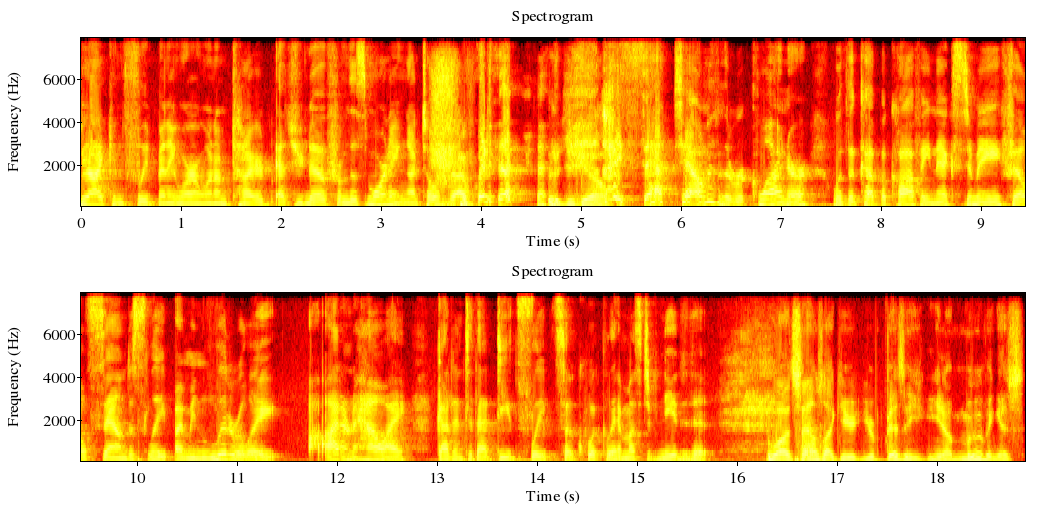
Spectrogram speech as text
yeah, I can sleep anywhere when I'm tired. As you know from this morning, I told you I would. there you go. I sat down in the recliner with a cup of coffee next to me, fell sound asleep. I mean, literally, I don't know how I got into that deep sleep so quickly. I must have needed it. Well, it sounds like you're you're busy. You know, moving is.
